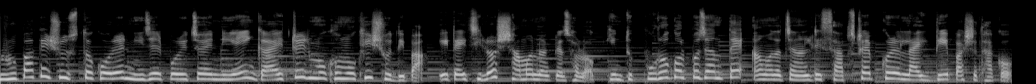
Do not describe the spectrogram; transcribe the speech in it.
রূপাকে সুস্থ করে নিজের পরিচয় নিয়েই গায়ত্রীর মুখোমুখি সুদীপা। এটাই ছিল সামান্য একটা ঝলক। কিন্তু পুরো গল্প জানতে আমাদের চ্যানেলটি সাবস্ক্রাইব করে লাইক দিয়ে পাশে থাকো।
